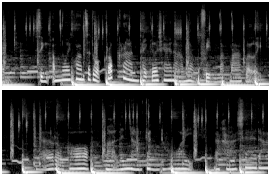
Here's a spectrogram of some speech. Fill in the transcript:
รณ์ สิ่งอำนวยความสะดวกครบครันไทเกอร์แช่น้ำอย่างฟินมาก ๆ เลยนะเราก็มาเล่นน้ำกันด้วยนะคะ แช่ได้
